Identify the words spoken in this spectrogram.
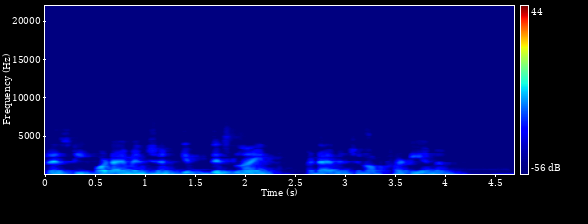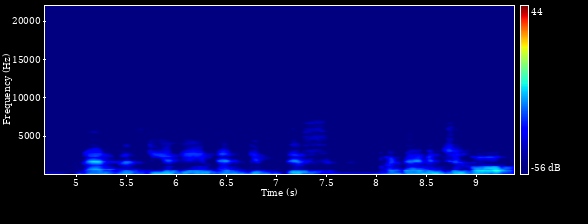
Press d for dimension give this line a dimension of 30 mm and press d again and give this a dimension of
